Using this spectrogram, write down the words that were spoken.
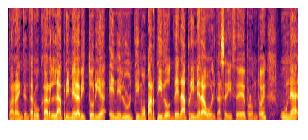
para intentar buscar la primera victoria en el último partido de la primera vuelta, se dice pronto, ¿eh? una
